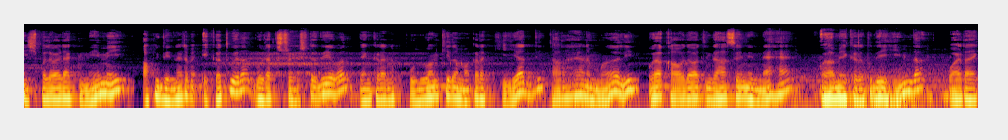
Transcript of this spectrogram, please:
නිෂ්ඵල වැඩක් නෙමෙයි. අපි දෙන්නටම එකතු වෙලා ගොඩක් ශ්‍රේෂ්ඨ දේවල් දැන් කරන්න පුළුවන් කියලා මකර කියද්දි තරහ යන මර්ලින් ඔයා කවදාවත් නිදහස් වෙන්නේ නැහැ. ඔයා මේ කරපු දේ හින්දා වටයි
